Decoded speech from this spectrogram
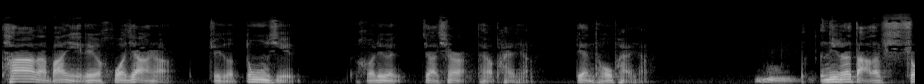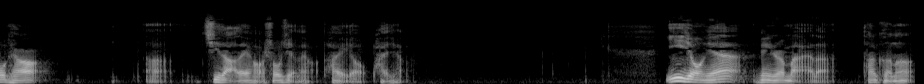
他呢，把你这个货架上这个东西和这个价签他要拍下来，店头拍下来。嗯，你给他打的收条啊，机打的也好，手写的也好，他也要拍下来。一九年给你这买的，他可能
